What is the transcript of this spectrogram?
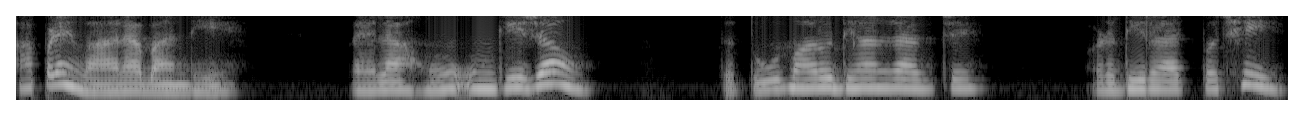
આપણે વારા બાંધીએ. પહેલાં હું ઊંઘી જાઉં, તો તું મારું ધ્યાન રાખજે. અડધી રાત પછી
